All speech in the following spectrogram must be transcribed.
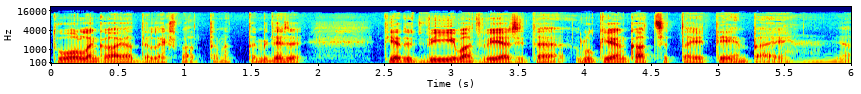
tule ollenkaan ajatelleeksi välttämättä, miten se tietyt viivat vie sitä lukijan katsetta eteenpäin. Ja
